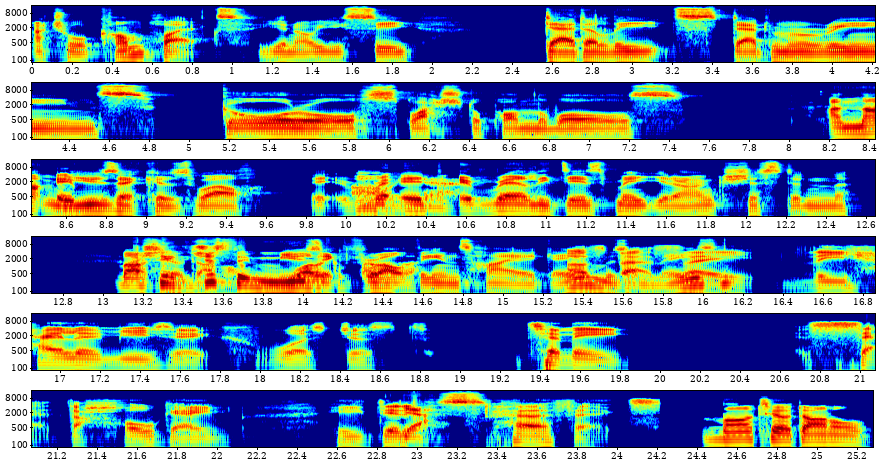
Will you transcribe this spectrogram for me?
actual complex, you know, you see dead elites, dead marines, gore all splashed up on the walls, and that It- music as well. It, Oh, it, yeah. it really did make you anxious, didn't it? Actually, just oh, the what a music throughout the entire game was was, amazing. say the Halo music was just to me set the whole game. He did Yes. it perfect. Marty O'Donnell,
